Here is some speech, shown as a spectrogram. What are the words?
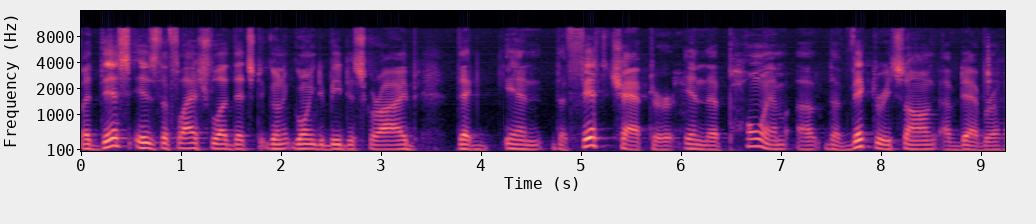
But this is the flash flood that's going to be described that in the fifth chapter in the poem of the victory song of Deborah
